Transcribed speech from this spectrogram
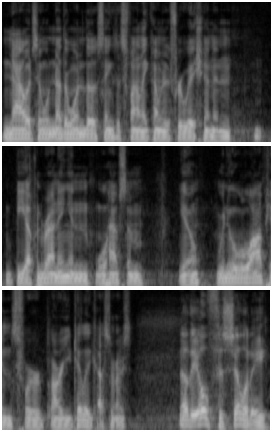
now it's another one of those things that's finally coming to fruition and be up and running and we'll have some you know renewable options for our utility customers. Now, the old facility,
